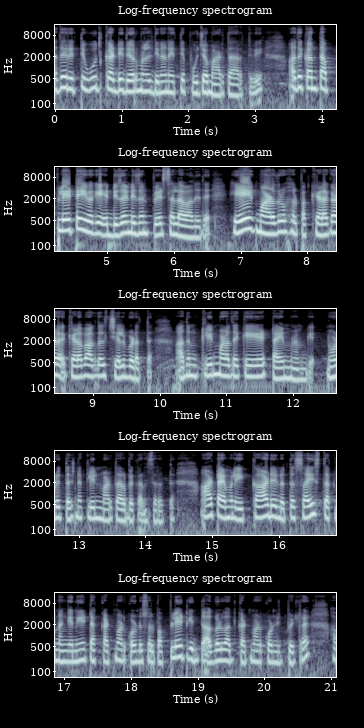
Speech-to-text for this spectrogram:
ಅದೇ ರೀತಿ ಊದ್ ಕಡ್ಡಿ ದೇವ್ರ ಮನೇಲಿ ದಿನನಿತ್ಯ ಪೂಜೆ ಮಾಡ್ತಾ ಇರ್ತೀವಿ. ಅದಕ್ಕಂತ ಪ್ಲೇಟೇ ಇವಾಗ ಡಿಸೈನ್ ಡಿಸೈನ್ ಪ್ಲೇಟ್ಸ್ ಎಲ್ಲ ಬಂದಿದೆ. ಹೇಗೆ ಮಾಡಿದ್ರೂ ಸ್ವಲ್ಪ ಕೆಳಗಡೆ, ಕೆಳಭಾಗದಲ್ಲಿ ಚೆಲ್ಬಿಡುತ್ತೆ ಅದನ್ನು ಕ್ಲೀನ್ ಮಾಡೋದಕ್ಕೆ ಟೈಮ್ ನಮಗೆ. ನೋಡಿದ ತಕ್ಷಣ ಕ್ಲೀನ್ ಮಾಡ್ತಾ ಇರಬೇಕು ಅನಿಸಿರುತ್ತೆ. ಆ ಟೈಮಲ್ಲಿ ಈ ಕಾರ್ಡ್ ಏನಿರುತ್ತೆ, ಸೈಜ್ ತಕ್ಕನಂಗೆ ನೀಟಾಗಿ ಕಟ್ ಮಾಡಿಕೊಂಡು ಸ್ವಲ್ಪ ಪ್ಲೇಟ್ಗಿಂತ ಅಗಲವಾಗಿ ಕಟ್ ಮಾಡ್ಕೊಂಡು ಇಟ್ಬಿಟ್ರೆ, ಆ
